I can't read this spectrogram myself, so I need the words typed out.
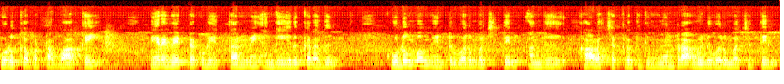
கொடுக்கப்பட்ட வாக்கை நிறைவேற்றக்கூடிய தன்மை அங்கு இருக்கிறது. குடும்பம் என்று வரும் பட்சத்தில் அங்கு காலச்சக்கரத்துக்கு மூன்றாம் வீடு வரும் பட்சத்தில்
